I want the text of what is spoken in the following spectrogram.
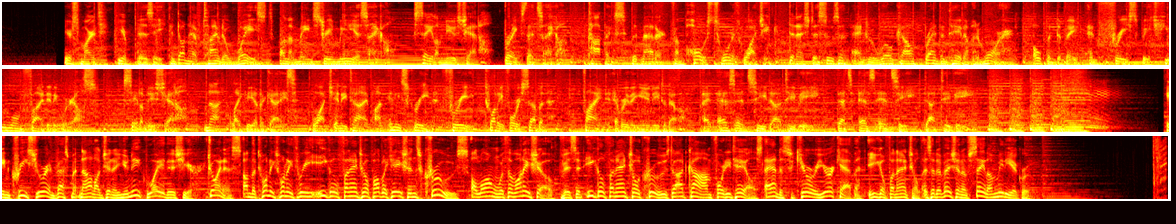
You're smart, you're busy, and don't have time to waste on the mainstream media cycle. Salem News Channel breaks that cycle. Topics that matter from hosts worth watching Dinesh D'Souza, Andrew Wilkow, Brandon Tatum, and more. Open debate and free speech you won't find anywhere else. Salem News Channel, not like the other guys. Watch anytime on any screen, free 24 7. Find everything you need to know at snc.tv. That's snc.tv. Increase your investment knowledge in a unique way this year. Join us on the 2023 Eagle Financial Publications Cruise, along with the Money Show. Visit eaglefinancialcruise.com for details and to secure your cabin. Eagle Financial is a division of Salem Media Group.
